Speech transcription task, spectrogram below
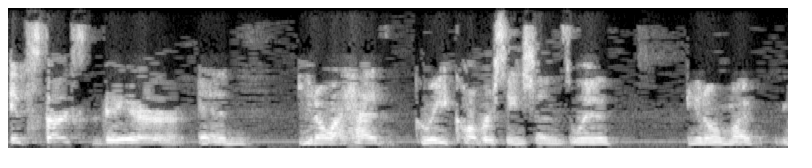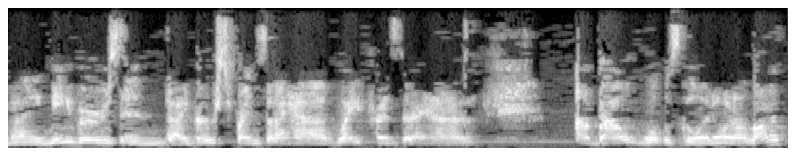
it starts there. And you know, I had great conversations with you know my my neighbors and diverse friends that I have, white friends that I have, about what was going on. A lot of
